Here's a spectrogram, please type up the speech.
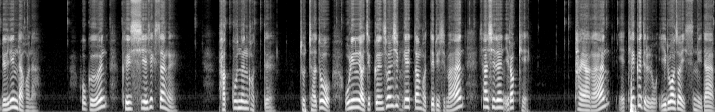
늘린다거나 혹은 글씨의 색상을 바꾸는 것들 조차도 우리는 여지껏 손쉽게 했던 것들이지만 사실은 이렇게 다양한 예, 태그들로 이루어져 있습니다.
